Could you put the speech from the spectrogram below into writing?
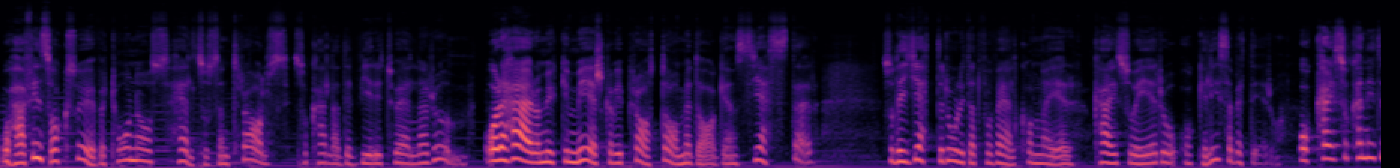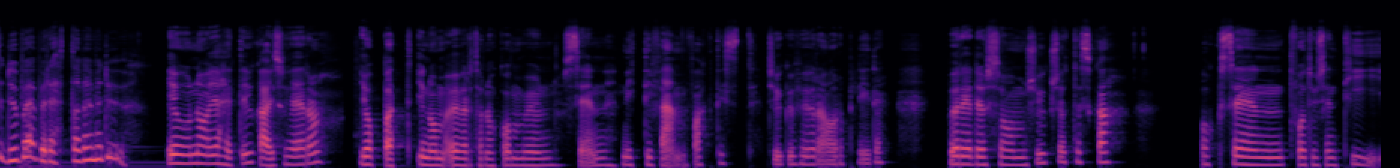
Och här finns också Övertorneås hälsocentrals så kallade virtuella rum. Och det här och mycket mer ska vi prata om med dagens gäster. Så det är jätteroligt att få välkomna er, Kaiso Ero och Elisabeth Ero. Och Kaiso, kan inte du börja berätta, vem är du? Jo, no, jag heter ju Kaiso Ero. Jobbat inom Övertorneå kommun sedan 95 faktiskt. 24 år blir det. Började som sjuksköterska och sen 2010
